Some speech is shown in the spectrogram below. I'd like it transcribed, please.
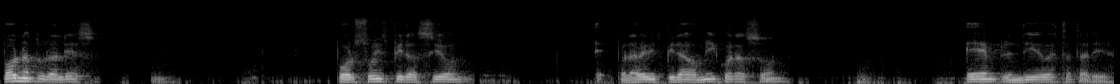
por naturaleza, por su inspiración, por haber inspirado mi corazón, he emprendido esta tarea.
